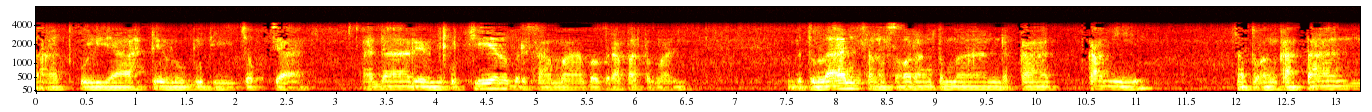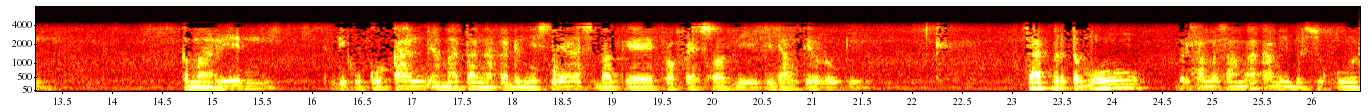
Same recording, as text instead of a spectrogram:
saat kuliah teologi di Jogja. Ada reuni kecil bersama beberapa teman Kebetulan salah seorang teman dekat kami, satu angkatan, kemarin dikukuhkan jabatan akademisnya sebagai profesor di bidang teologi. Saat bertemu bersama-sama kami bersyukur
